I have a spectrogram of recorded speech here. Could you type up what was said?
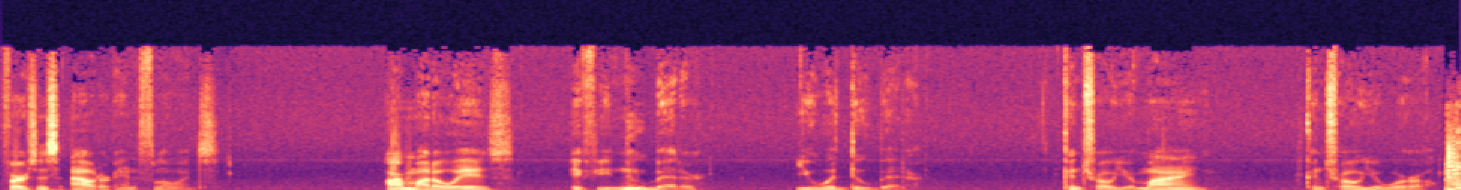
versus outer influence. Our motto is if you knew better, you would do better. Control your mind, control your world. I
